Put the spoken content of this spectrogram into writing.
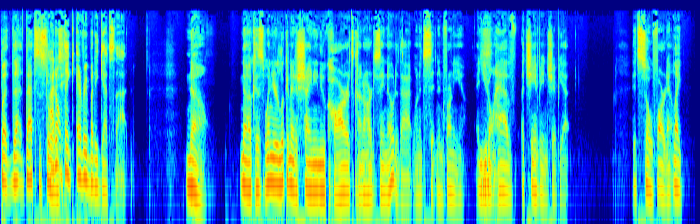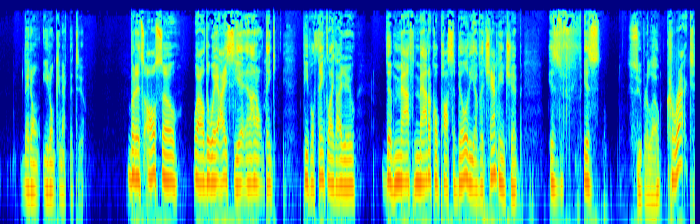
but that that's the story. I don't think everybody gets that. No, no, because when you're looking at a shiny new car, it's kind of hard to say no to that when it's sitting in front of you and you don't have a championship yet. It's so far down. Like they don't, you don't connect the two. But it's also, well, the way I see it, and I don't think people think like I do, the mathematical possibility of a championship is is Super low. correct.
